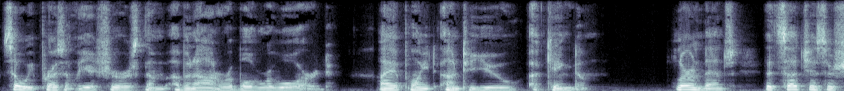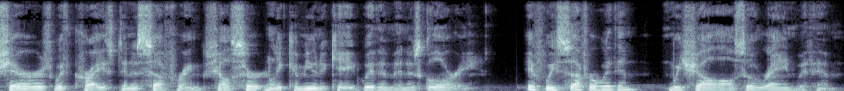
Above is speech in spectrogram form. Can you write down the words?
so he presently assures them of an honorable reward. I appoint unto you a kingdom. Learn thence that such as are sharers with Christ in his suffering shall certainly communicate with him in his glory. If we suffer with him, we shall also reign with him.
